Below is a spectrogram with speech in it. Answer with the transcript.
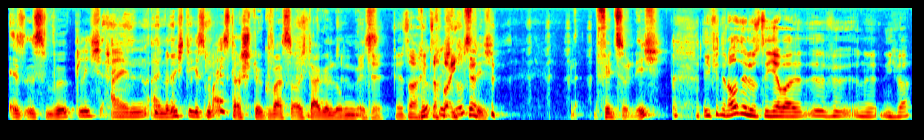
es ist wirklich ein, ein richtiges Meisterstück, was euch da gelungen ist. Bitte, jetzt ich's wirklich euch. lustig. Findest du nicht? Ich finde den auch sehr lustig, aber äh, ne, nicht wahr?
